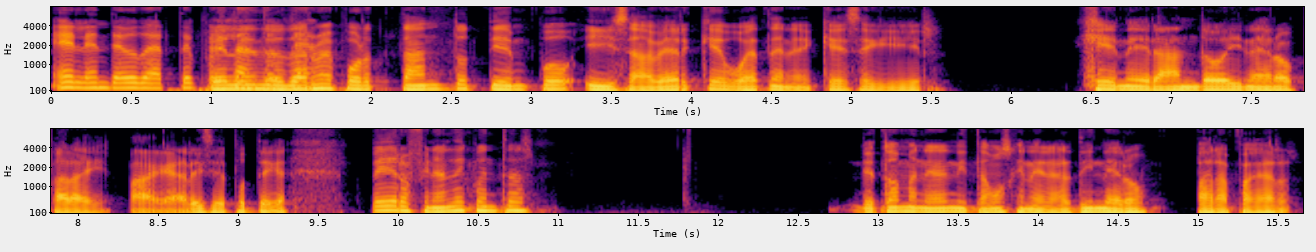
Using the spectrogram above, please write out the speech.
el endeudarte por el endeudarme por tanto tiempo y saber que voy a tener que seguir generando dinero para pagar esa hipoteca. Pero a final de cuentas, de todas maneras necesitamos generar dinero para pagar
